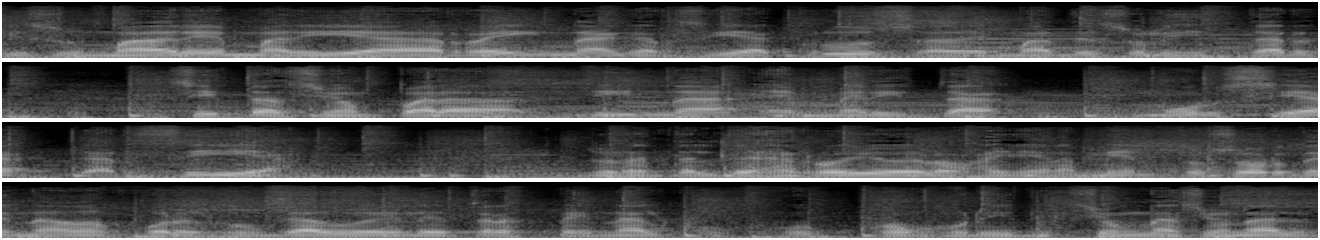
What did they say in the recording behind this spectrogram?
y su madre María Reina García Cruz, además de solicitar citación para Dina Emérita Murcia García durante el desarrollo de los allanamientos ordenados por el Juzgado de Letras Penal con, jurisdicción nacional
